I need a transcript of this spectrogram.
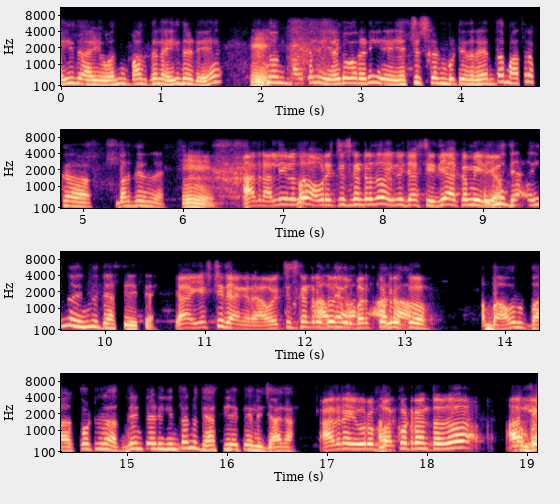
ಐದ್ ಒಂದ್ ಭಾಗದಲ್ಲಿ ಐದ್ ಅಡಿ ಇನ್ನೊಂದ್ ಭಾಗದಲ್ಲಿ ಎರಡೂವರೆ ಅಡಿ ಹೆಚ್ಚಿಸ್ಕೊಂಡ್ ಬಿಟ್ಟಿದ್ದಾರೆ ಅಂತ ಮಾತ್ರ ಬರ್ದಿದ್ದಾನೆ. ಆದ್ರೆ ಅಲ್ಲಿರೋದು ಅವ್ರು ಹೆಚ್ಚಿಸ್ಕೊಂಡಿರೋದು ಇನ್ನು ಜಾಸ್ತಿ ಇದೆಯಾ ಕಮ್ಮಿ ಇದೆಯಾ? ಇನ್ನು ಇನ್ನು ಜಾಸ್ತಿ ಐತೆ. ಯಾ ಎಷ್ಟಿದೆ ಹಂಗಾರೆ? ಅವ್ರು ಹೆಚ್ಚಿಸ್ಕೊಂಡಿರೋದು ಇವ್ರು ಬರ್ಕೊಟ್ಟಿರೋದು ಬ- ಅವ್ರು ಬರ್ಕೊಟ್ಟಿರೋ ಕೊಟ್ಟಿರೋ ಹದಿನೆಂಟು ಅಡಿಗಿಂತಾನು ಜಾಸ್ತಿ ಐತೆ ಅಲ್ಲಿ ಜಾಗ. ಆದ್ರೆ ಇವ್ರು ಬರ್ಕೊಟ್ಟಿರೋಂಥದ್ದು ಅಲ್ಲಿ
